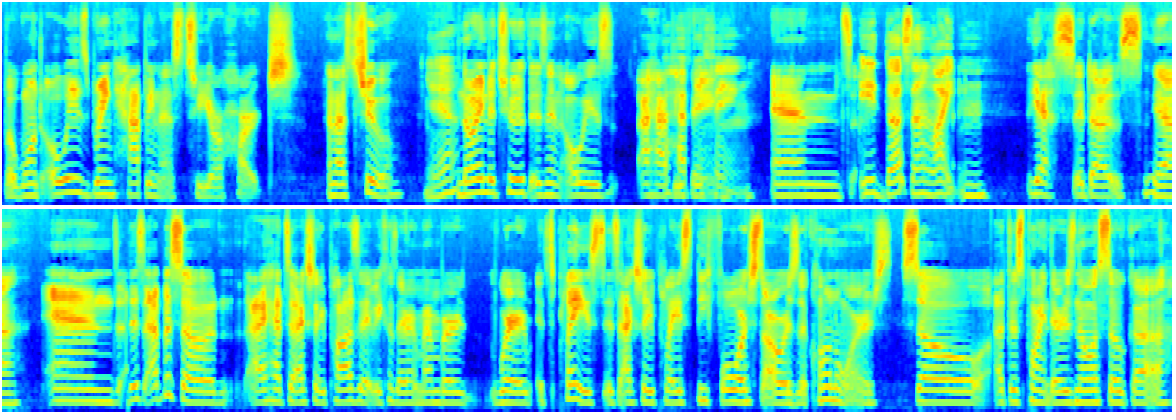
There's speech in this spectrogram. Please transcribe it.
but won't always bring happiness to your heart. And that's true. Yeah, Knowing the truth isn't always a happy, a happy, thing. thing. And It does enlighten. yes, it does. Yeah. And this episode, I had to actually pause it because I remembered where it's placed. It's actually placed before Star Wars: The Clone Wars. So at this point, there is no Ahsoka,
